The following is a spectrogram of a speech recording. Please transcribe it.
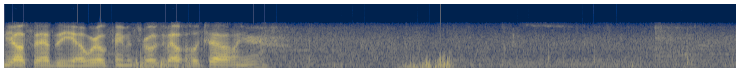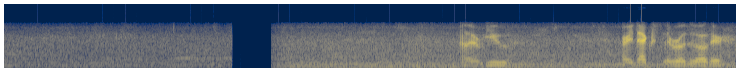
You also have the uh, world famous Roosevelt Hotel here. Another view right next to the Roosevelt there.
